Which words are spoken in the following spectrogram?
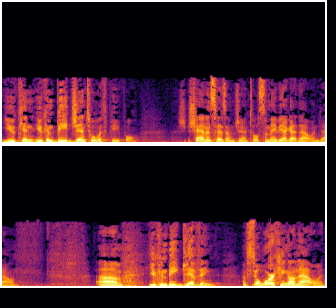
you can, you can be gentle with people." Shannon says I'm gentle, so maybe I got that one down. Um, you can be giving. I'm still working on that one.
